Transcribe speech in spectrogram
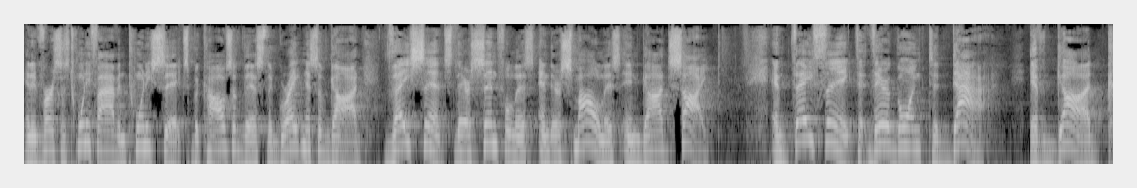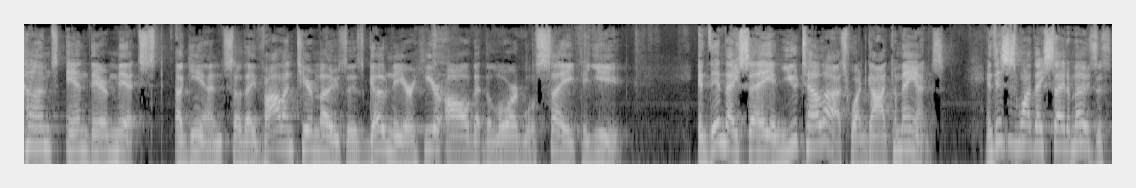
And in verses 25 and 26, because of this, the greatness of God, they sense their sinfulness and their smallness in God's sight. And they think that they're going to die if God comes in their midst again. So they volunteer Moses, Go near, hear all that the Lord will say to you. And then they say, And you tell us what God commands. And this is what they say to Moses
